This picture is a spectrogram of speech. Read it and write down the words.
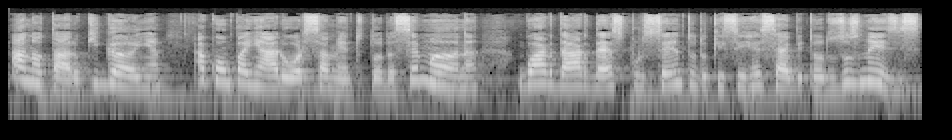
anotar o que ganha, acompanhar o orçamento toda semana, guardar 10% do que se recebe todos os meses.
